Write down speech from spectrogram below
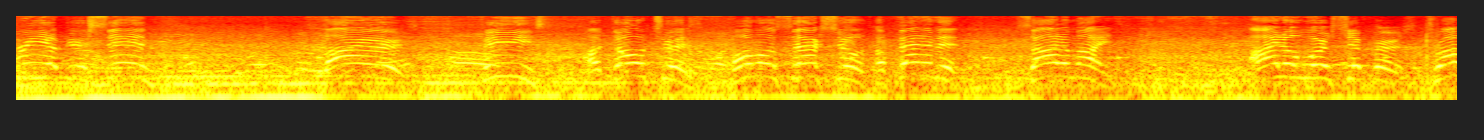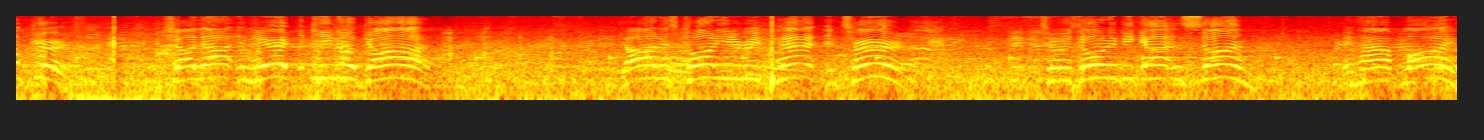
free of your sin. Liars, thieves, adulterers, homosexuals, effeminate, sodomites, idol worshippers, drunkards shall not inherit the kingdom of God. God is calling you to repent and turn to his only begotten Son and have life.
